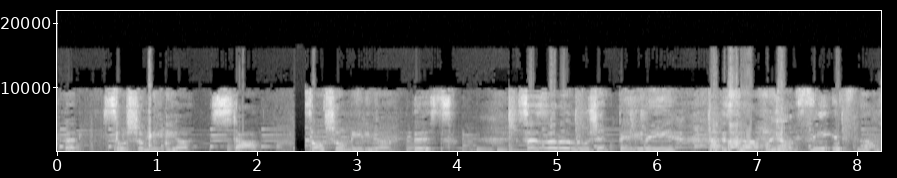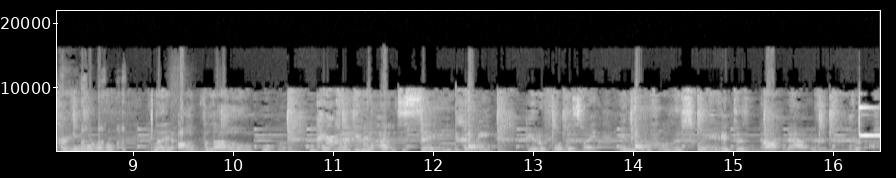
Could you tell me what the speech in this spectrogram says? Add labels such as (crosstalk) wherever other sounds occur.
that social media stop. Social media, this. This is an illusion, baby. It's (laughs) not real. See, it's not real. Let it all flow. Who cares what people have to say? You can be beautiful this way and beautiful this way. It does not matter. You're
